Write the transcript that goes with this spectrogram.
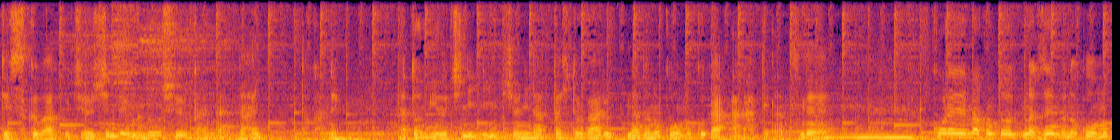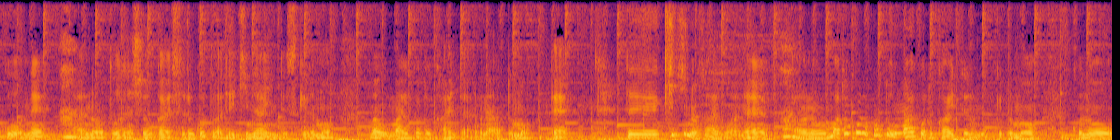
デスクワーク中心で運動習慣がないとかねあと身内に認知症になった人があるなどの項目が上がってたんですね。これ、まあ、本当、まあ、全部の項目をね、はい。あの当然紹介することはできないんですけども、まあ、うまいこと書いてあるなと思って。で記事の最後はね、はい。あのまたこれ本当うまいこと書いてるんだけどもこの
